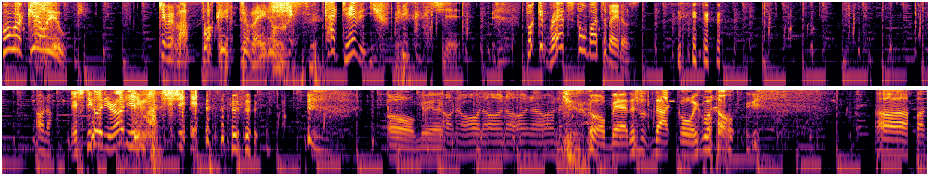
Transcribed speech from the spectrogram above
I'm gonna kill you! Give me my fucking tomatoes! God damn it, you piece of shit. fucking rats stole my tomatoes. oh no. They're stealing your Give onions. me my shit. oh man. Oh no, oh no, oh no, oh no, oh no. oh man, this is not going well. Oh fuck.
